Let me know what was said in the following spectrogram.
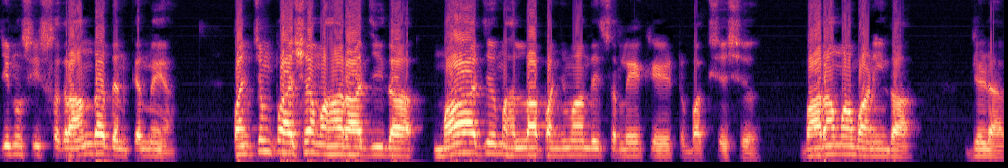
ਜਿਹਨੂੰ ਅਸੀਂ ਸਗਰਾਂਦ ਦਾ ਦਿਨ ਕਹਿੰਦੇ ਆ ਪੰਚਮ ਪਾਤਸ਼ਾਹ ਮਹਾਰਾਜ ਜੀ ਦਾ ਮਾਝ ਮਹੱਲਾ ਪੰਜਵਾਂ ਦੇ ਸਿਰਲੇਖ ਹੇਠ ਬਖਸ਼ਿਸ਼ 12ਵਾਂ ਬਾਣੀ ਦਾ ਜਿਹੜਾ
